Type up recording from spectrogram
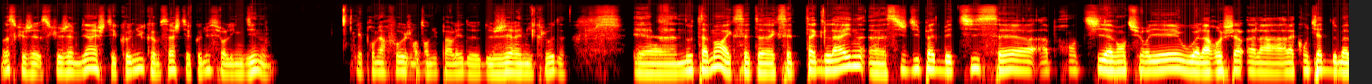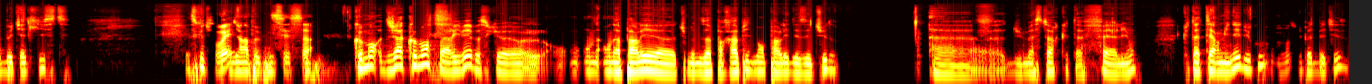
moi, ce que j'aime bien, et je t'ai connu comme ça, je t'ai connu sur LinkedIn. Les premières fois où j'ai mmh. entendu parler de, Jérémy Claude. Et notamment avec cette, avec cette tagline, si je dis pas de bêtises, c'est apprenti aventurier ou à la, recherche, à la, à la conquête de ma bucket list. Est-ce que tu peux dire un peu plus? C'est ça. Comment, déjà, comment c'est arrivé? Parce que on, a parlé, euh, tu nous as rapidement parlé des études, euh, du master que tu as fait à Lyon, que tu as terminé du coup, mmh. si pas de bêtises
